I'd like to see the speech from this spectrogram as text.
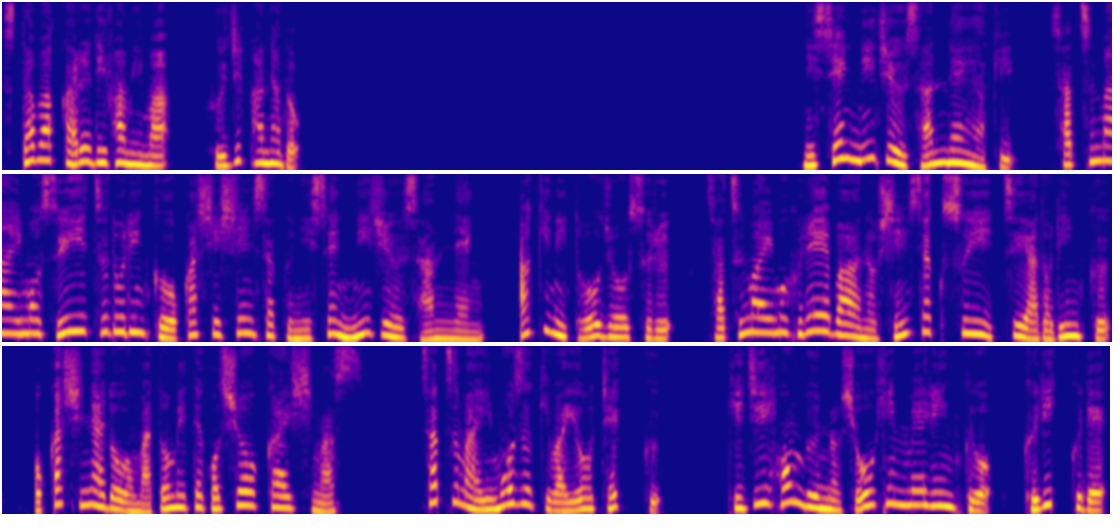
スタバカルディファミマ、富士カなど。2023年秋、さつまいもスイーツドリンクお菓子新作2023年、秋に登場する、さつまいもフレーバーの新作スイーツやドリンク、お菓子などをまとめてご紹介します。さつまいも好きは要チェック。記事本文の商品名リンクをクリックで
